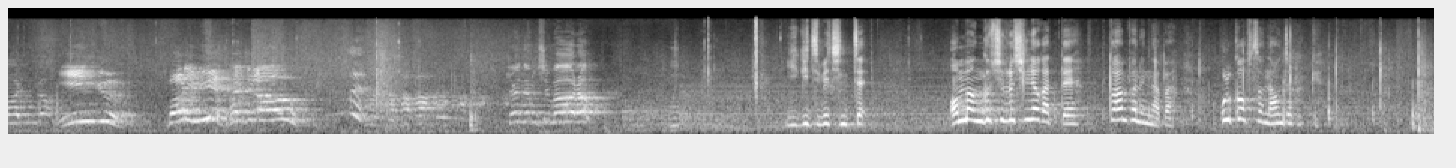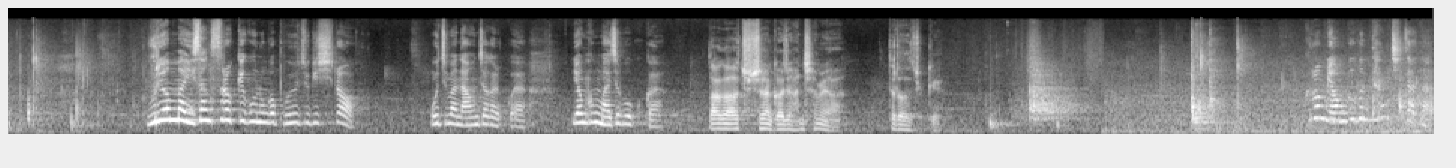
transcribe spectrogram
말인가 임금 머리 위에 살지라우. 개념치 마라 이 기 집에 진짜 엄마 응급실로 실려갔대. 또 한 판 했나 봐. 올 거 없어. 나 혼자 갈게. 우리 엄마 이상스럽게 구는 거 보여주기 싫어. 오지 마. 나 혼자 갈 거야. 연극 마저 보고 가. 나가 주차장까지 한참이야. 데려다 줄게. 그럼 연극은 탕치잖아.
